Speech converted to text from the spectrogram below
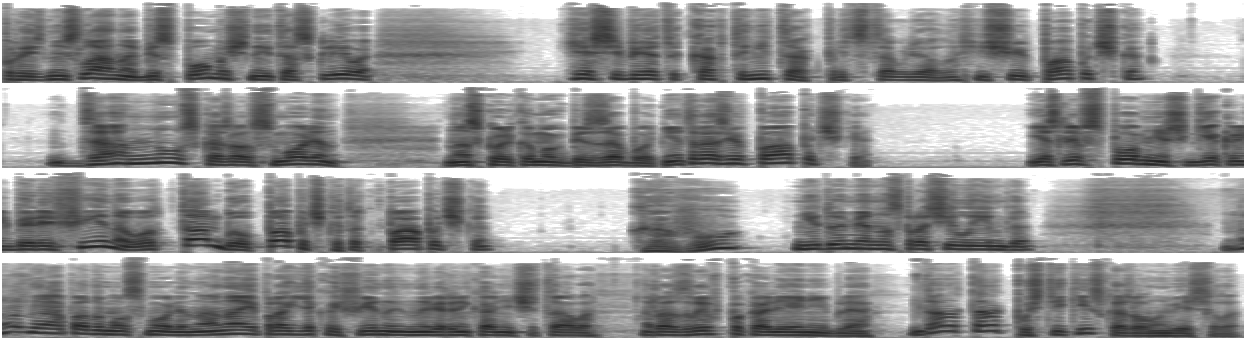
произнесла она беспомощно и тоскливо. Я себе это как-то не так представляла. Еще и папочка. Да ну, сказал Смолин, насколько мог беззаботнее. Нет, разве папочка? Если вспомнишь Гекльбери Фина, вот там был папочка, так папочка. Кого? недоуменно спросила Инга. «Ну да», — подумал Смолин, — «она и про Гека Финна наверняка не читала. Разрыв поколений, бля». «Да так, пустяки», — сказал он весело.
